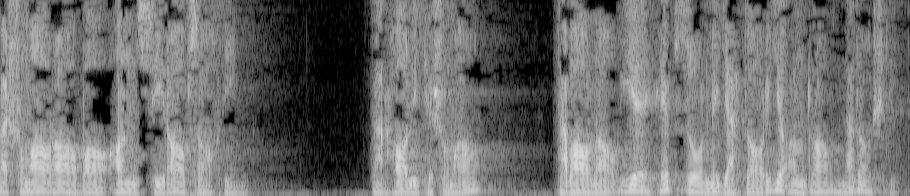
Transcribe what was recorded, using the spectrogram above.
و شما را با آن سیراب ساختیم. در حالی که شما توانایی حفظ و نگهداری آن را نداشتید.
